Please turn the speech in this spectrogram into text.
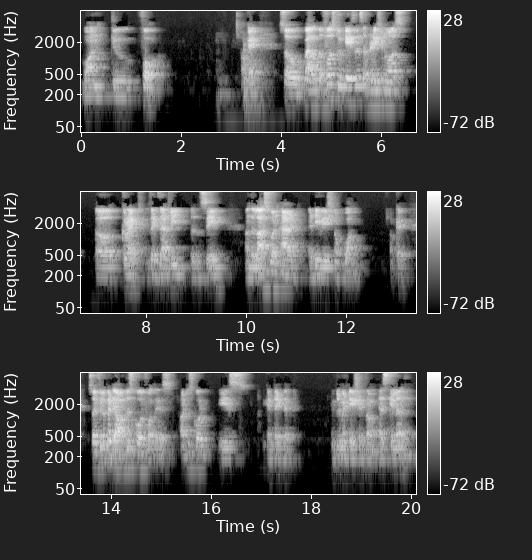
1, 2, 4. Okay, so well, the first two cases, the prediction was uh, correct, it's exactly the same, and the last one had a deviation of 1. Okay, so if you look at the R2 score for this, R2 score is, you can take that implementation from sklearn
